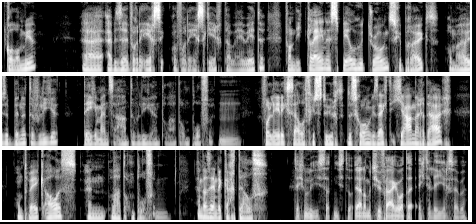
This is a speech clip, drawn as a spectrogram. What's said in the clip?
Colombia, eh, hebben ze voor de, eerste, voor de eerste keer dat wij weten, van die kleine speelgoeddrones gebruikt om huizen binnen te vliegen, tegen mensen aan te vliegen en te laten ontploffen. Hmm. Volledig zelf gestuurd. Dus gewoon gezegd, ga naar daar ontwijk alles en laat ontploffen. Hmm. En dat zijn de kartels. Technologie staat niet stil. Ja, dan moet je vragen wat de echte legers hebben.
